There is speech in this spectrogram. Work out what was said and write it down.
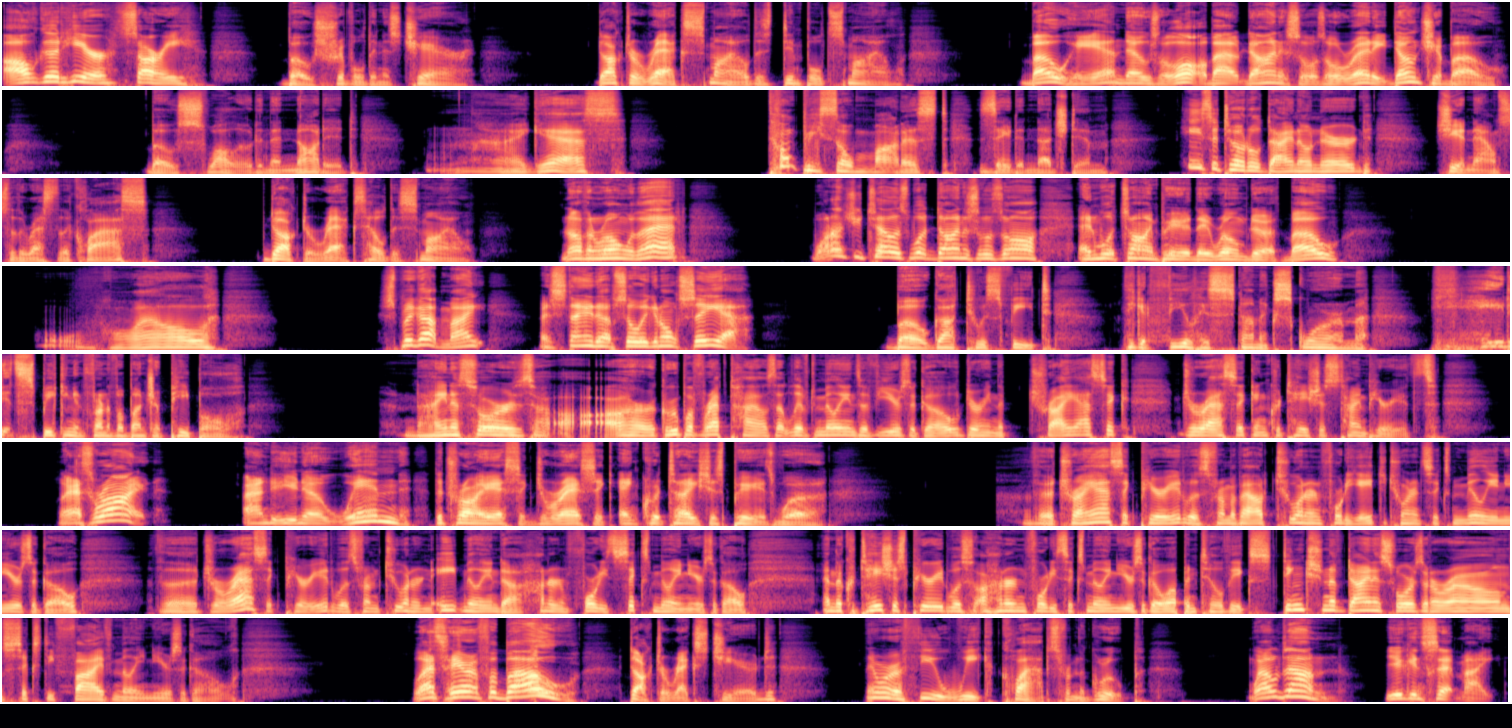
All good here, sorry. Bo shriveled in his chair. Dr. Rex smiled his dimpled smile. Bo here knows a lot about dinosaurs already, don't you, Bo? Bo swallowed and then nodded. I guess. Don't be so modest, Zeta nudged him. He's a total dino nerd, she announced to the rest of the class. Dr. Rex held his smile. Nothing wrong with that. Why don't you tell us what dinosaurs are and what time period they roamed Earth, Bo? Well. Speak up, mate, and stand up so we can all see ya. Bo got to his feet. He could feel his stomach squirm. He hated speaking in front of a bunch of people. Dinosaurs are a group of reptiles that lived millions of years ago during the Triassic, Jurassic, and Cretaceous time periods. That's right. And do you know when the Triassic, Jurassic, and Cretaceous periods were? The Triassic period was from about 248 to 206 million years ago. The Jurassic period was from 208 million to 146 million years ago and the Cretaceous period was 146 million years ago up until the extinction of dinosaurs at around 65 million years ago. Let's hear it for Bo! Dr. Rex cheered. There were a few weak claps from the group. Well done. You can sit, mate.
